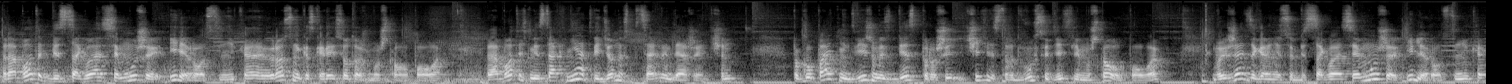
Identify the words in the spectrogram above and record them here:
Работать без согласия мужа или родственника. Родственника, скорее всего, тоже мужского пола. Работать в местах, не отведенных специально для женщин. покупать недвижимость без поручительства двух свидетелей мужского пола, выезжать за границу без согласия мужа или родственника,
